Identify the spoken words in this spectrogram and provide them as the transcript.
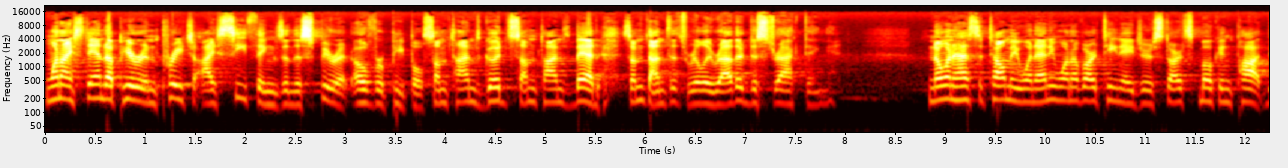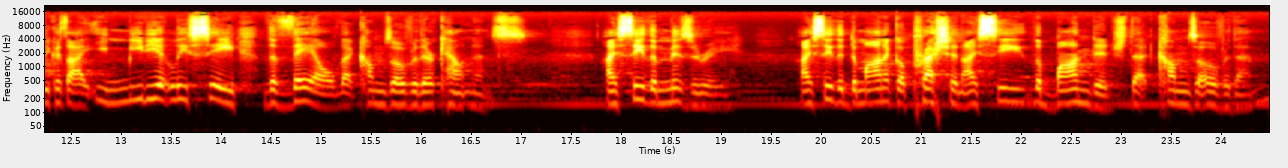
When I stand up here and preach, I see things in the spirit over people, sometimes good, sometimes bad. Sometimes it's really rather distracting. No one has to tell me when any one of our teenagers starts smoking pot because I immediately see the veil that comes over their countenance. I see the misery. I see the demonic oppression. I see the bondage that comes over them.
